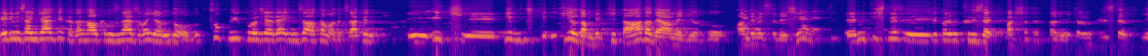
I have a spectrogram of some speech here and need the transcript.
e, elimizden geldiği kadar halkımızın her zaman yanında olduk. Çok büyük projelere imza atamadık. Zaten ilk e, bir buçuk yıl, iki yıldan beri ki daha da devam ediyor bu pandemi Evet, süreci. Evet. E, müthiş bir e, ekonomik krize başladı. Tabii ekonomik krizi de e,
